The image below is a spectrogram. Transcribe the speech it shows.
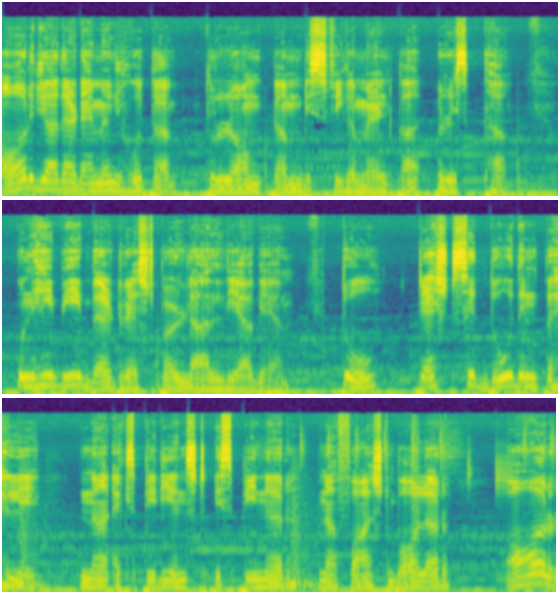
और ज़्यादा डैमेज होता तो लॉन्ग टर्म डिसफिगरमेंट का रिस्क था। उन्हें भी बेड रेस्ट पर डाल दिया गया। तो टेस्ट से दो दिन पहले, ना एक्सपीरियंस्ड स्पिनर ना फास्ट बॉलर और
